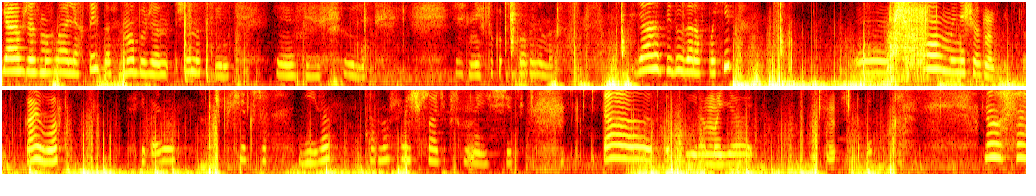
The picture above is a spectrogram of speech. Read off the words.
Я вже змогла лягти, тож моби вже ще не спіли е, вилізти. Ніхто кого немає. Я піду зараз в похід. Е, о, мені що знадобиться там? Кайло. Всі кайло. Якщо їжа. Та вона ж йшла, якщо мене їсть. Та сокира моя. Ну, все.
